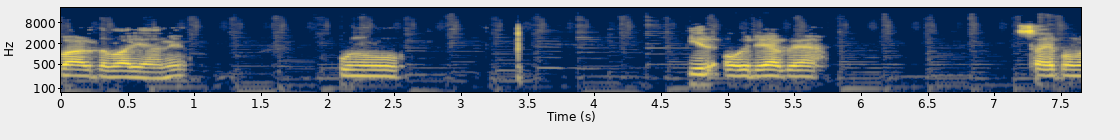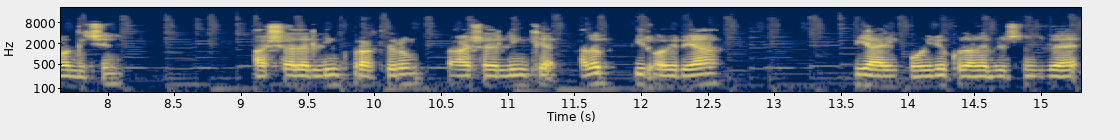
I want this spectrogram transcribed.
var da var yani. Bunu bir euroya ve sahip olmak için aşağıda link bırakıyorum. Aşağıda linki alıp bir euroya bir ay boyunca kullanabilirsiniz ve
